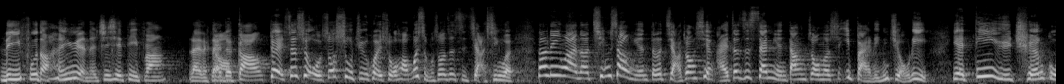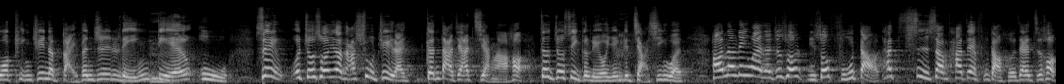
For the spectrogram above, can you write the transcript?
离福岛很远的这些地方。来得高，来得高，对，这是我说数据会说话。为什么说这是假新闻？那另外呢，青少年得甲状腺癌，这是三年当中呢是一百零九例，也低于全国平均的百分之零点五。所以我就说要拿数据来跟大家讲啊，哈，这就是一个留言，一个假新闻。好，那另外呢，就说你说福岛，它事实上它在福岛核灾之后，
